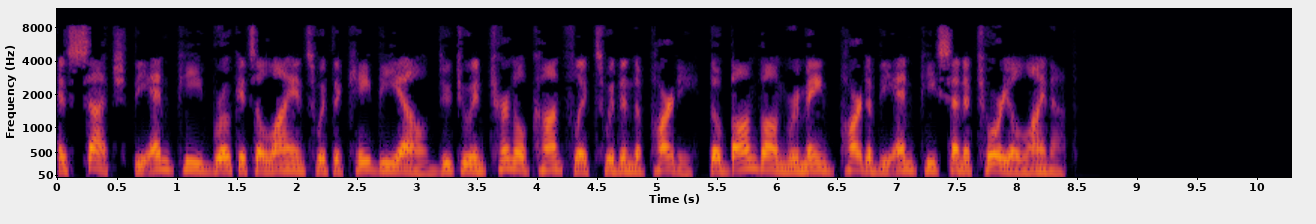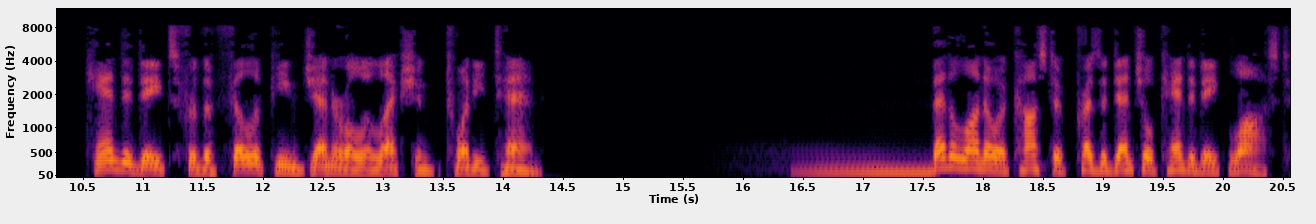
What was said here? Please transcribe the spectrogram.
As such, the NP broke its alliance with the KBL due to internal conflicts within the party, though Bongbong remained part of the NP senatorial lineup. Candidates for the Philippine General Election, 2010 Vetellano Acosta presidential candidate lost.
